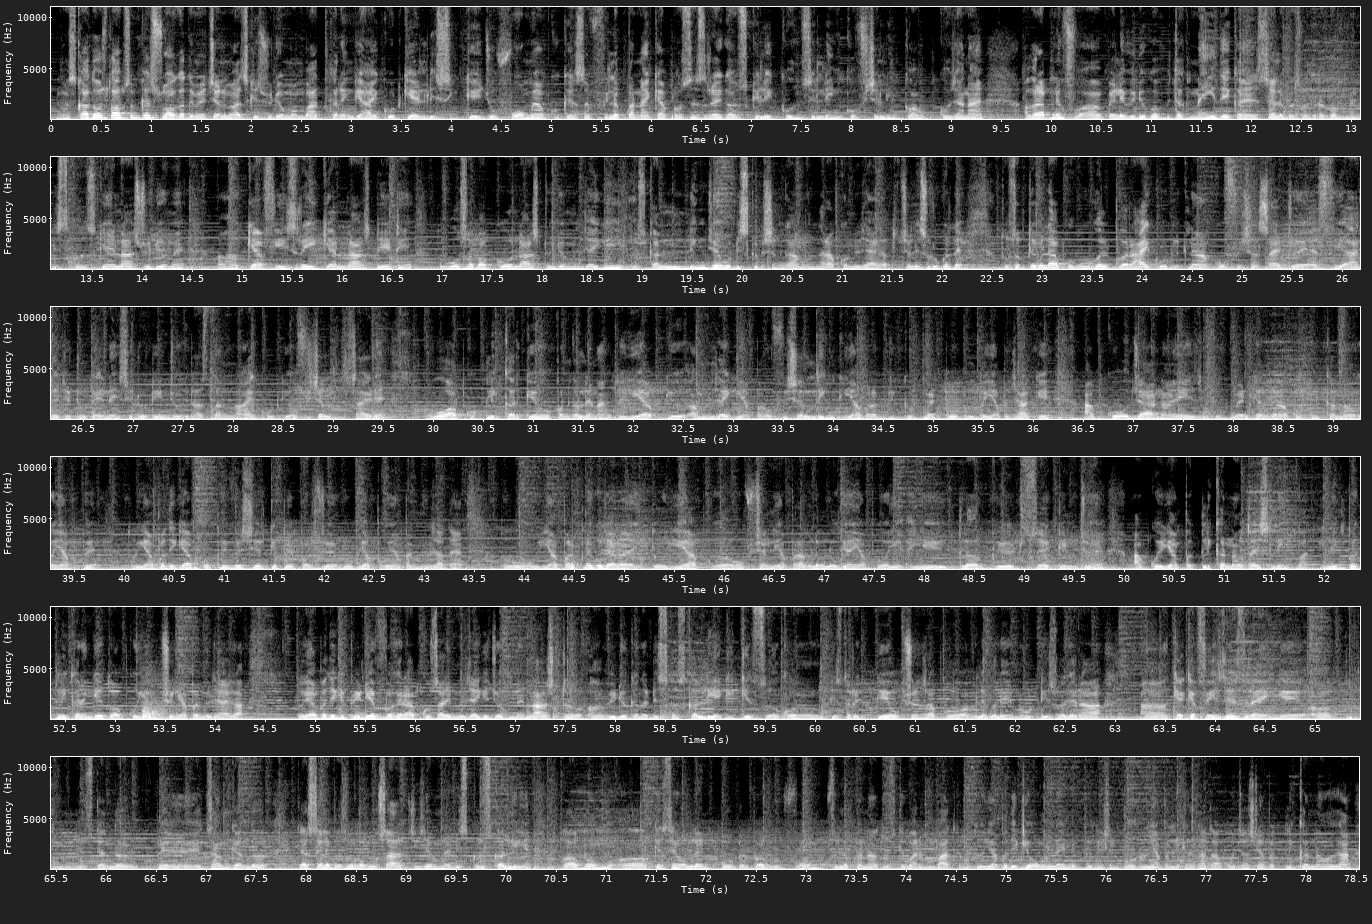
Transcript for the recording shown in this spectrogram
नमस्कार दोस्तों आप सबका स्वागत है मेरे चैनल में। आज की इस वीडियो में हम बात करेंगे हाई कोर्ट की एलडीसी के जो फॉर्म है आपको कैसे फिलअप करना है क्या प्रोसेस रहेगा उसके लिए कौन सी लिंक ऑफिशियल लिंक को आपको जाना है। अगर आपने पहले वीडियो को अभी तक नहीं देखा है सिलेबस वगैरह को हमने डिस्कस किया है लास्ट वीडियो में आ, क्या फ़ीस रही क्या लास्ट डेट है तो वो सब आपको लास्ट वीडियो मिल जाएगी। उसका लिंक जो है वो डिस्क्रिप्शन का अंदर आपको मिल जाएगा। तो चलिए शुरू कर दें तो सबसे पहले आपको गूगल पर हाई कोर्ट लिखना है। आपको ऑफिशियल साइट जो है S C R H dot N I C जो कि राजस्थान हाई कोर्ट की ऑफिशियल साइट है। वो आपको क्लिक करके ओपन कर लेना है तो ये आपकी मिल जाएगी यहाँ पर ऑफिशियल लिंक यहाँ पर आप रिक्रूटमेंट पोर्टल पे यहाँ पर जाके आपको जाना है रिक्रूटमेंट के अंदर आपको क्लिक करना होगा यहाँ पे तो यहाँ पर देखिए आपको प्रीवियस ईयर के पेपर्स जो है वो भी आपको यहाँ पर मिल जाता है तो यहाँ पर अपने को जाना है तो ये आपका ऑप्शन यहाँ पर अवेलेबल हो गया यहाँ पर ये क्लर्क ग्रेड सेकेंड जो है आपको यहाँ पर क्लिक करना होता है इस लिंक पर लिंक पर क्लिक करेंगे तो आपको ये ऑप्शन यहाँ पर मिल जाएगा तो यहाँ पर देखिए पीडीएफ वगैरह आपको सारी मिल जाएगी जो हमने लास्ट वीडियो के अंदर डिस्कस कर लिए कि किस किस तरह के ऑप्शंस आपको अवेलेबल है नोटिस वगैरह क्या क्या फेजेस रहेंगे उसके अंदर एग्ज़ाम के अंदर, क्या सिलेबस होगा, वो सारी चीज़ें हमने डिस्कस कर ली हैं। तो अब हम कैसे ऑनलाइन पोर्टल पर फॉर्म फिलअप करना है तो उसके बारे में बात करें। तो यहाँ पर देखिए ऑनलाइन एप्लीकेशन पोर्टल यहाँ पर लिखा था तो आपको जस्ट यहाँ पर क्लिक करना होगा।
